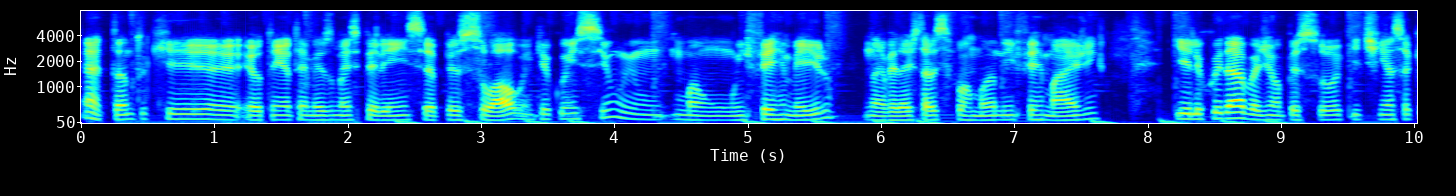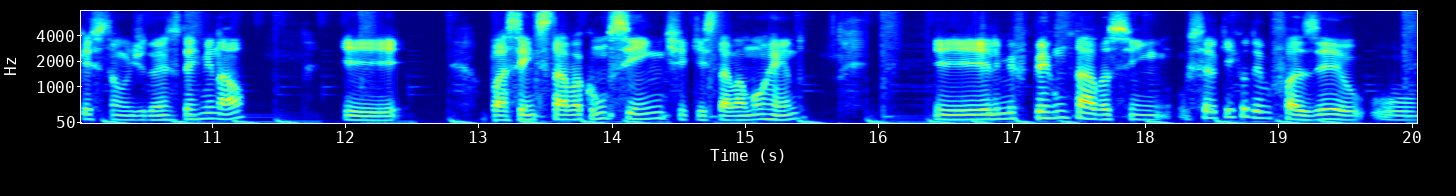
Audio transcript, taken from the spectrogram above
É, tanto que eu tenho até mesmo uma experiência pessoal em que eu conheci um, uma, um enfermeiro, na verdade estava se formando em enfermagem, e ele cuidava de uma pessoa que tinha essa questão de doença terminal, e o paciente estava consciente que estava morrendo e ele me perguntava assim, o que, que eu devo fazer? O...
